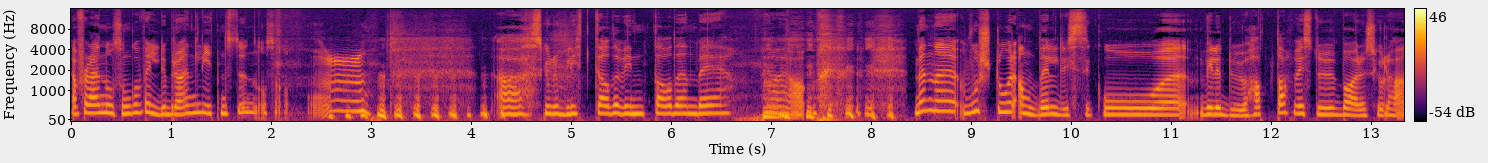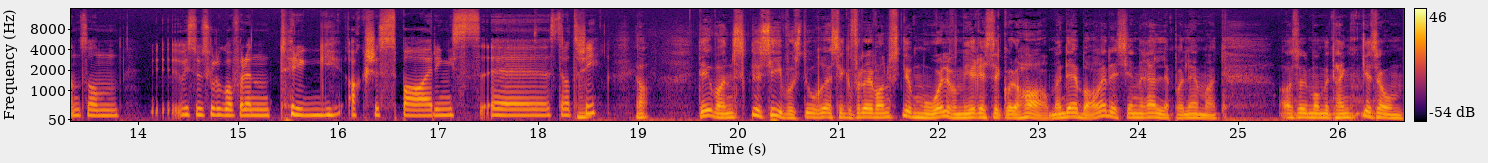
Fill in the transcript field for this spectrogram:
ja, for det er noe som går veldig bra en liten stund, og så mm. ah, Skulle blitt jeg hadde vint og DNB. Ja, ja. Men uh, hvor stor andel risiko eh, ville du hatt, da, hvis du bare skulle ha en sånn Hvis du skulle gå for en trygg aksjesparingsstrategi? Ja, Det er jo vanskelig å si hvor stor risiko, for det er vanskelig å måle hvor mye risiko du har. Men det er bare det generelle problemet at altså, man må tenke seg om.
